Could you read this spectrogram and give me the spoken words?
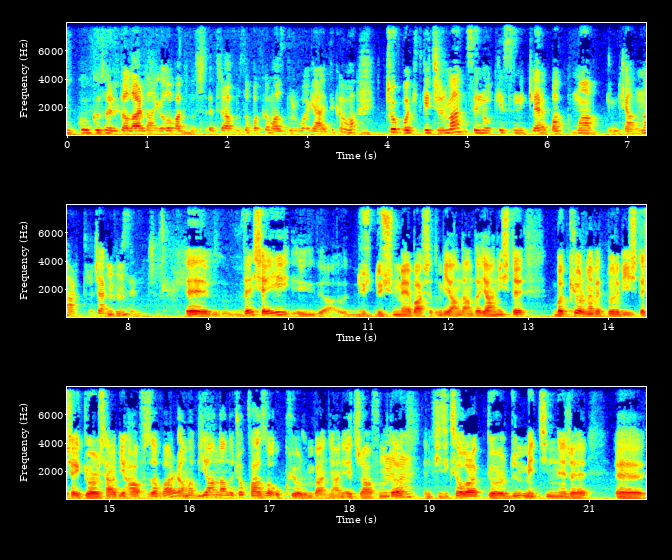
bu Google haritalardan yola baktık. işte etrafımıza bakamaz duruma geldik ama çok vakit geçirmen senin o kesinlikle bakma imkanını arttıracaktır Hı hı. senin için. Ee, ve şeyi e, düş- düşünmeye başladım bir yandan da. Yani işte bakıyorum evet böyle bir işte şey görsel bir hafıza var ama bir yandan da çok fazla okuyorum ben. Yani etrafımda yani fiziksel olarak gördüğüm metinlere e,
